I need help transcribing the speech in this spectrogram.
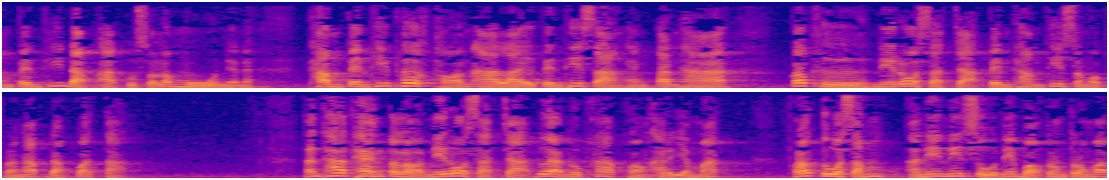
ำเป็นที่ดับอกุศลมูลเนี่ยนะทำเป็นที่เพิกถอนอาลัยเป็นที่สางแห่งตันหา ก็คือนิโรสัจจะเป็นธรรมที่สงบระงับดับวัตตะท่านถ้าแทงตลอดนิโรสัจจะด้วยอนุภาพของอริยมรรคเพราะตัวสัมอันนี้นิสูตรนี่บอกตรงๆว่า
